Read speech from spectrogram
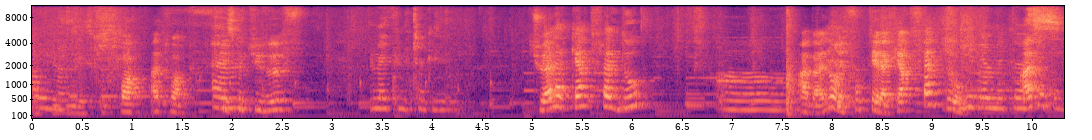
Ah oui, C'est toi, à toi. Euh, Qu'est-ce que tu veux Mettre une flaque d'eau. Tu as la carte flaque d'eau Oh. Ah bah non, il faut que tu aies la carte flaque d'eau. Je vais la mettre Ah, assez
